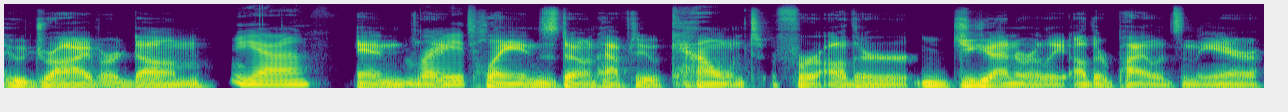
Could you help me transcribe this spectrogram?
who drive are dumb yeah, and like Right. planes don't have to account for other generally other pilots in the air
